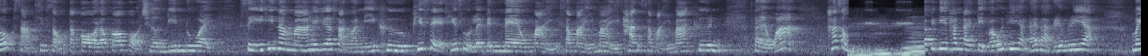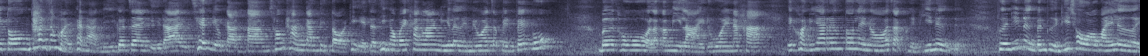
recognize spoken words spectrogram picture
ยก 32 ตะกอแล้วก็ก่อเชิงดิ้นด้วย สีที่นำมาให้เลือกสรรวันนี้คือพิเศษที่สุดเลยเป็นแนวใหม่ สมัยใหม่ ทันสมัยมากขึ้น แต่ว่าถ้าสมมติว่พี่ๆท่านใดติดว่าอุ้ยพี่อยากได้แบบเรียบๆไม่ต้องทันสมัยขนาดนี้ก็แจ้งเอได้ เช่นเดียวกันตามช่องทางการติดต่อที่เอจะทิ้งเอาไว้ข้างล่างนี้เลย ไม่ว่าจะเป็น Facebook เบอร์โทรแล้วก็มีไลน์ด้วยนะคะเอขออนุญาตเริ่มต้นเลยเนาะจากผืนที่ 1 ผืนที่ 1 เป็นผืนที่โชว์เอาไว้เลย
